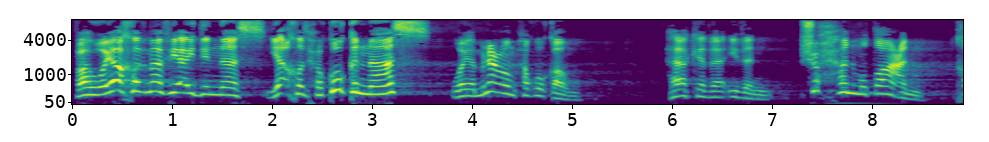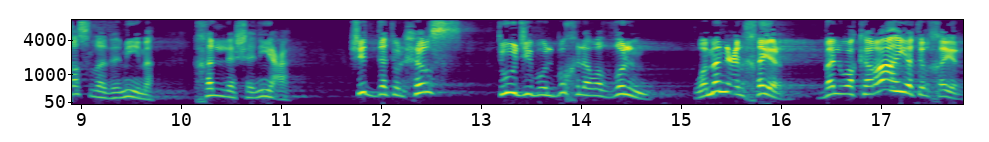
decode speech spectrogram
فهو يأخذ ما في أيدي الناس يأخذ حقوق الناس ويمنعهم حقوقهم. هكذا اذا شحا مطاعا خصله ذميمة خله شنيعة. شدة الحرص توجب البخل والظلم ومنع الخير بل وكراهية الخير.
